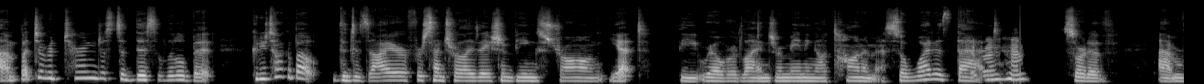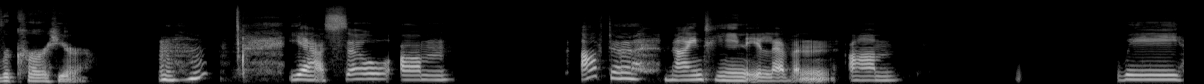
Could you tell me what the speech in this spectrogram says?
Um, but to return just to this a little bit, could you talk about the desire for centralization being strong, yet the railroad lines remaining autonomous? So, why does that mm-hmm. sort of um, recur here? Mm-hmm. Yeah, so um, after 1911, um, we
